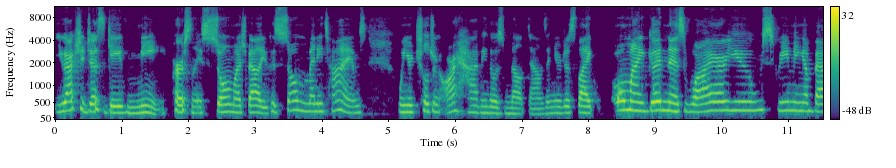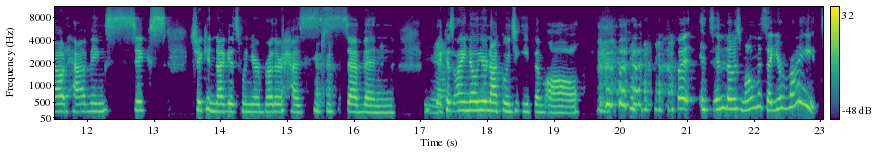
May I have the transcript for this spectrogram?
you actually just gave me personally so much value because so many times when your children are having those meltdowns and you're just like oh my goodness, why are you screaming about having six chicken nuggets when your brother has seven? Yeah. Because I know you're not going to eat them all. but it's in those moments that you're right.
